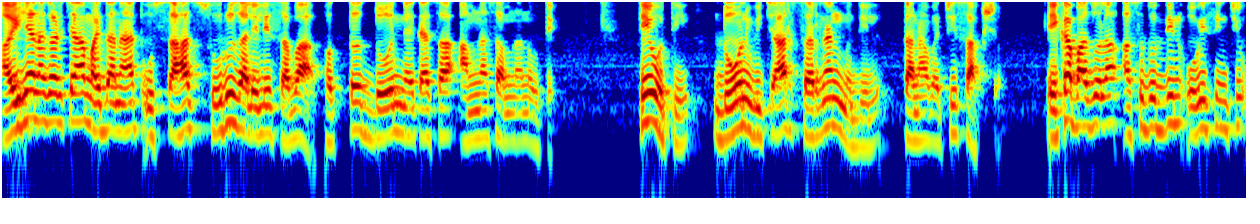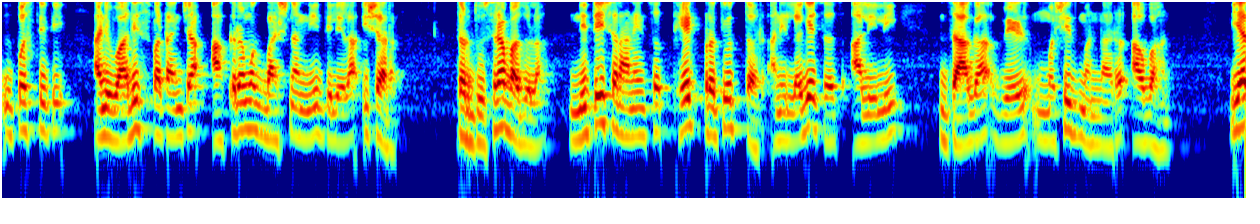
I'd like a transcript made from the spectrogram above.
अहिल्यानगरच्या मैदानात उत्साहात सुरू झालेली सभा फक्त दोन नेत्याचा आमनासामना नव्हते. ती होती दोन विचार सरण्यांमधील तणावाची साक्ष. एका बाजूला असदुद्दीन ओवीसींची उपस्थिती आणि वारिस आक्रमक भाषणांनी दिलेला इशारा. तर दुसऱ्या बाजूला नितेश राणेंचं थेट प्रत्युत्तर आणि लगेचच आलेली जागा वेळ मशीद म्हणणारं आवाहन. या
